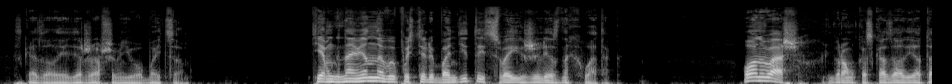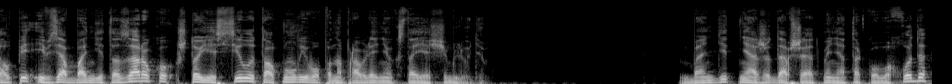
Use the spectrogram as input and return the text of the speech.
— сказал я державшим его бойцам. Те мгновенно выпустили бандита из своих железных хваток. «Он ваш!» — громко сказал я толпе и, взяв бандита за руку, что есть силы, толкнул его по направлению к стоящим людям. Бандит, не ожидавший от меня такого хода,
